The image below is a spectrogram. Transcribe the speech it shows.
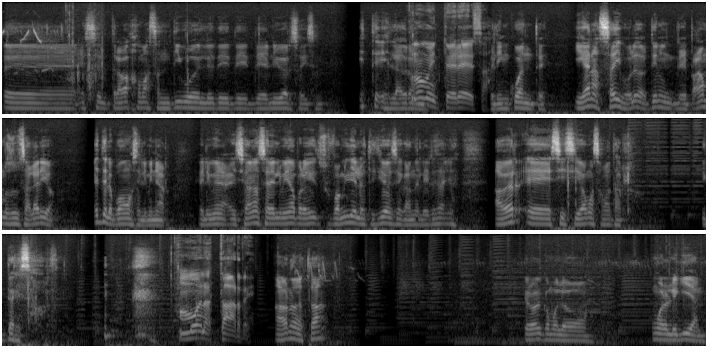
Eh, es el trabajo más antiguo del, de- de- del universo, dicen. Este es ladrón. No me interesa. Delincuente. Y gana 6, boludo. Tiene un- le pagamos un salario. Este lo podemos eliminar. Eliminar. El ciudadano será eliminado por ahí. Su familia y los testigos se candelizan. A ver, eh, sí, sí, vamos a matarlo. Dictar esa orden. Buenas tardes. A ver dónde está. Quiero ver cómo lo. cómo lo liquidan.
